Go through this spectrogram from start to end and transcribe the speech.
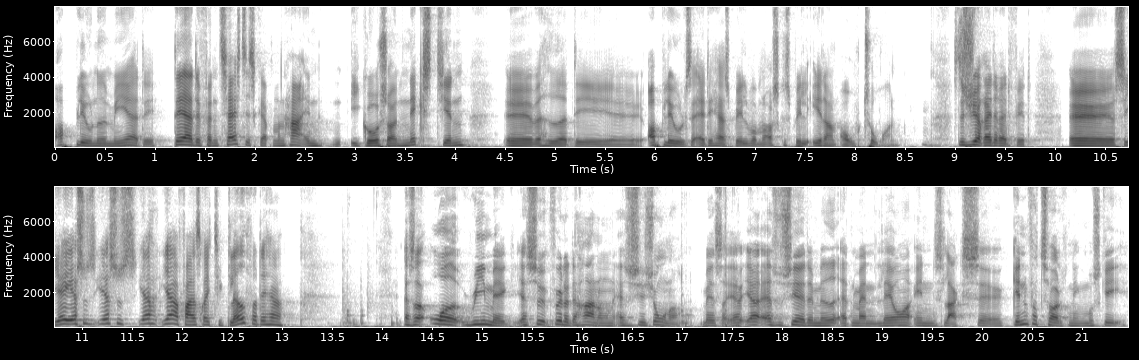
opleve noget mere af det. Det er det fantastiske, at man har en, i går så next gen øh, hvad hedder det, øh, oplevelse af det her spil, hvor man også skal spille 1'eren og 2'eren. Så det synes jeg er rigtig, rigtig fedt. Øh, så ja, jeg synes, jeg, synes jeg, jeg er faktisk rigtig glad for det her. Altså ordet remake, jeg sø- føler, det har nogle associationer med sig. Jeg, jeg associerer det med, at man laver en slags øh, genfortolkning måske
